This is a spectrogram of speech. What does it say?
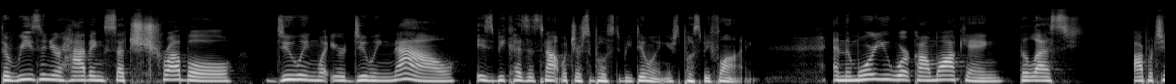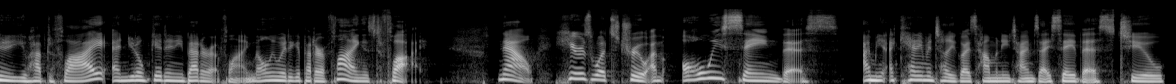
The reason you're having such trouble doing what you're doing now is because it's not what you're supposed to be doing. You're supposed to be flying. And the more you work on walking, the less opportunity you have to fly, and you don't get any better at flying. The only way to get better at flying is to fly. Now, here's what's true. I'm always saying this. I mean, I can't even tell you guys how many times I say this to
